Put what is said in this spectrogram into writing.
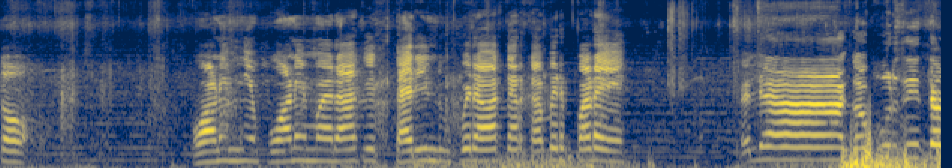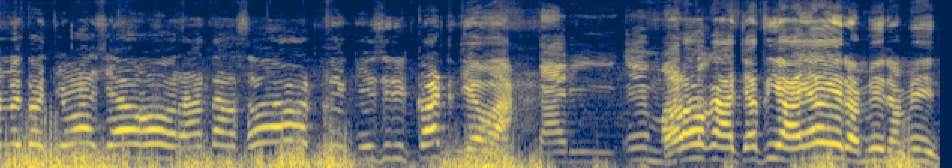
તો પાણીને પાણીમાં રાખી તારીને ઉપર આવે ત્યારે ખબર પડે. એટલે ગપુરજી તમે તો જેવા છે આવો રાતા સટ ને કેસરી કટ જેવા તારી એ મારો કાચાથી આયા એ રમી રમીન?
